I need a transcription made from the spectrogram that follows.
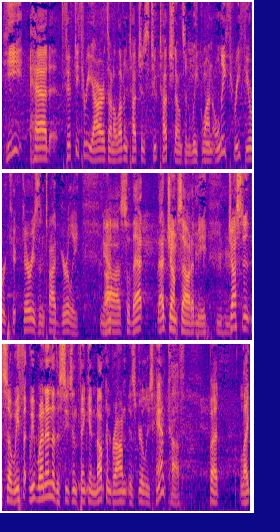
He had 53 yards on 11 touches, two touchdowns in week one, only three fewer ca- carries than Todd Gurley. Yeah. Uh, so that that jumps out at me. Justin, so we th- we went into the season thinking Malcolm Brown is Gurley's handcuff, but like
